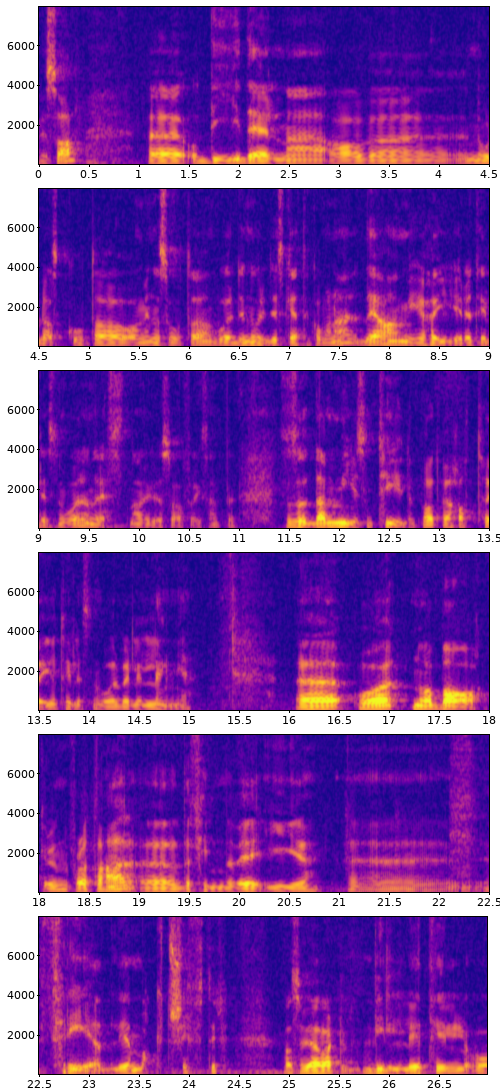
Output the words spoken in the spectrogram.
USA. Eh, og de delene av uh, Nord-Dakota og Minnesota hvor de nordiske etterkommerne er, det har mye høyere tillitsnivåer enn resten av USA. Eksempel. så, så det er mye som tyder på at vi har hatt høye tillitsnivåer veldig lenge. Uh, og noe av bakgrunnen for dette her, uh, det finner vi i uh, fredelige maktskifter. Altså Vi har vært villige til å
